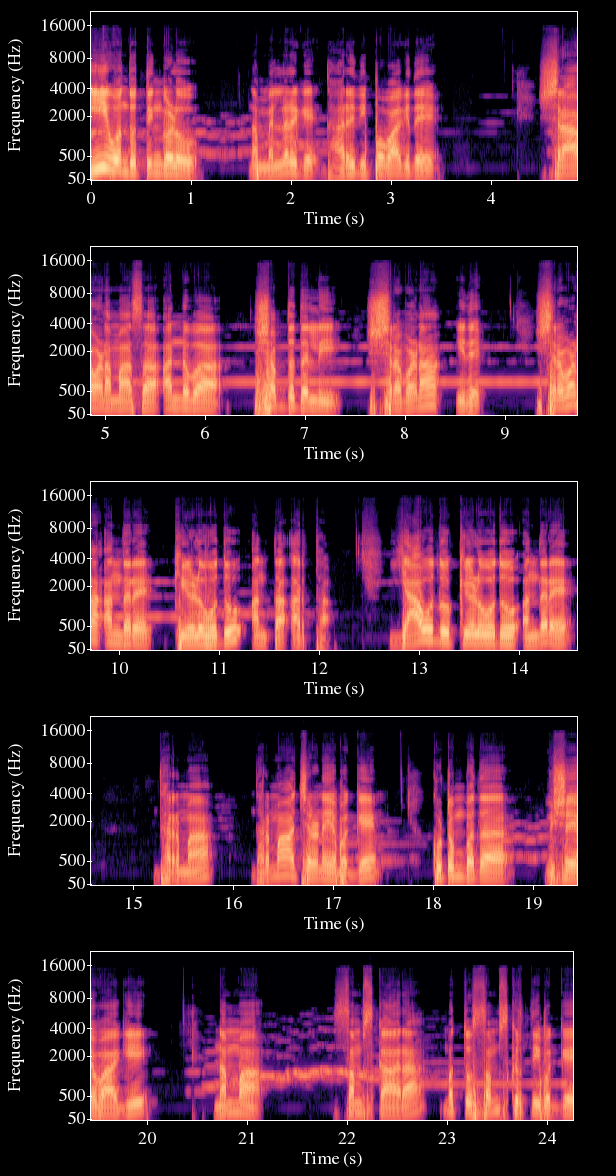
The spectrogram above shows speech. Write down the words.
ಈ ಒಂದು ತಿಂಗಳು ನಮ್ಮೆಲ್ಲರಿಗೆ ದಾರಿದೀಪವಾಗಿದೆ. ಶ್ರಾವಣ ಮಾಸ ಅನ್ನುವ ಶಬ್ದದಲ್ಲಿ ಶ್ರವಣ ಇದೆ. ಶ್ರವಣ ಅಂದರೆ ಕೇಳುವುದು ಅಂತ ಅರ್ಥ. ಯಾವುದು ಕೇಳುವುದು ಅಂದರೆ ಧರ್ಮ, ಧರ್ಮಾಚರಣೆಯ ಬಗ್ಗೆ ಕುಟುಂಬದ ವಿಷಯವಾಗಿ ನಮ್ಮ ಸಂಸ್ಕಾರ ಮತ್ತು ಸಂಸ್ಕೃತಿ ಬಗ್ಗೆ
